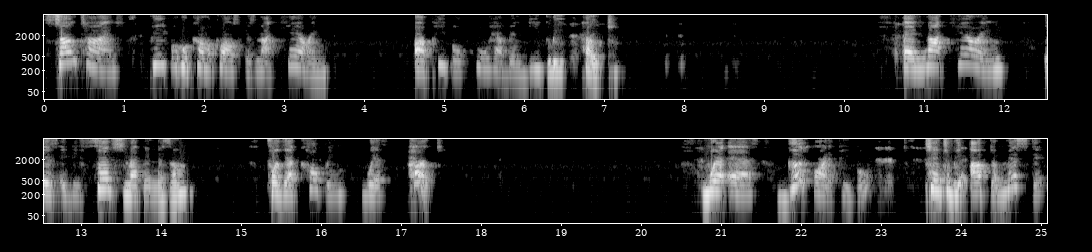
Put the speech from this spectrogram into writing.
Sometimes people who come across as not caring are people who have been deeply hurt. And not caring is a defense mechanism for their coping with hurt. Whereas good hearted people tend to be optimistic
